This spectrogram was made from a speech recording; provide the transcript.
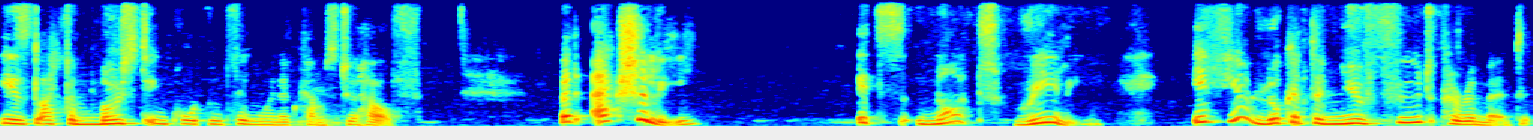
is like the most important thing when it comes to health. But actually, it's not really. If you look at the new food pyramid,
